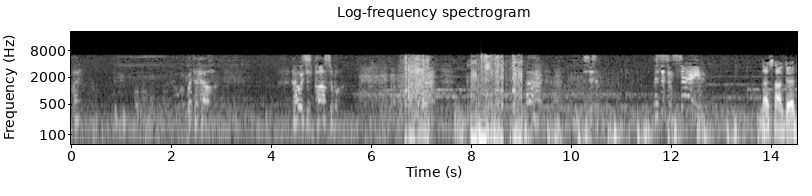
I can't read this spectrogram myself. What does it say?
What? What the hell? How is this possible? That's not good.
